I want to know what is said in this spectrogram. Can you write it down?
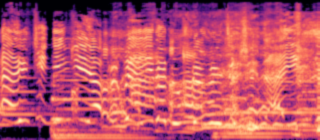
아이 신이지요. 왜 이런 운명을 주신 아이가?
